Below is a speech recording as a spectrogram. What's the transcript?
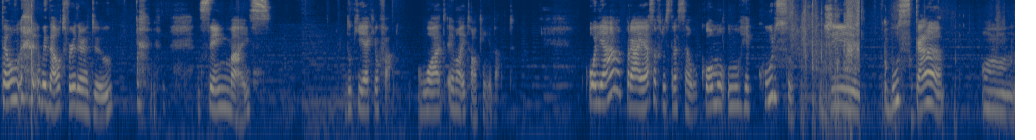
Então, without further ado, sem mais, do que é que eu falo? What am I talking about? Olhar para essa frustração como um recurso de buscar um,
